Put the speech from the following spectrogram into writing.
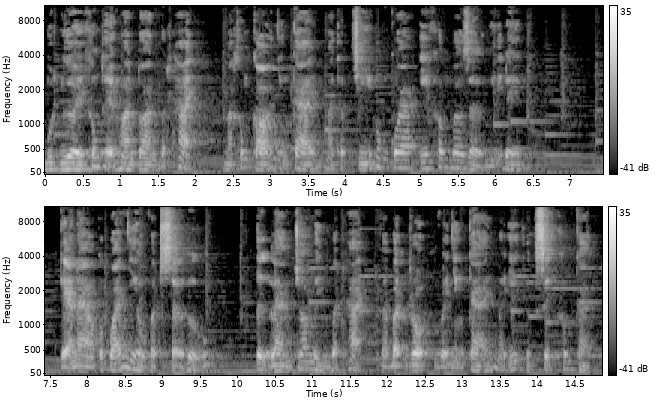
Một người không thể hoàn toàn bất hạnh mà không có những cái mà thậm chí hôm qua y không bao giờ nghĩ đến kẻ nào có quá nhiều vật sở hữu, tự làm cho mình bất hạnh và bận rộn với những cái mà y thực sự không cần.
